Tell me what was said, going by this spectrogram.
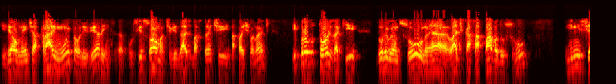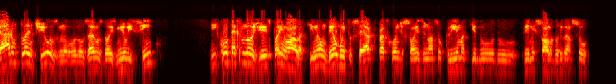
que realmente atrai muito a oliveira, por si só, uma atividade bastante apaixonante, e produtores aqui do Rio Grande do Sul, né, lá de Caçapava do Sul, iniciaram plantios no, nos anos 2005 e com tecnologia espanhola, que não deu muito certo para as condições do nosso clima aqui do, do clima e solo do Rio Grande do Sul,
